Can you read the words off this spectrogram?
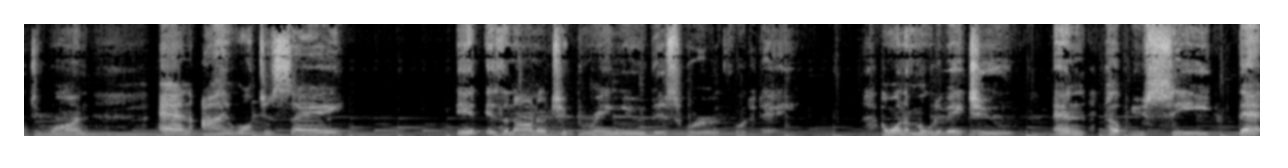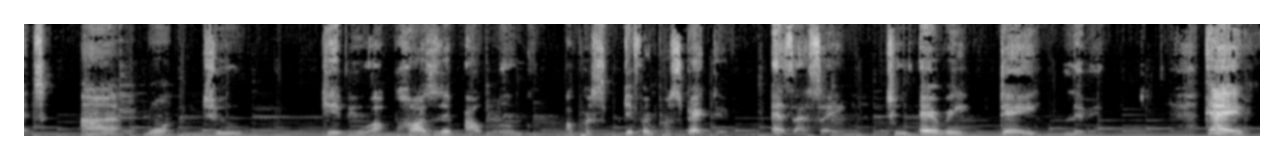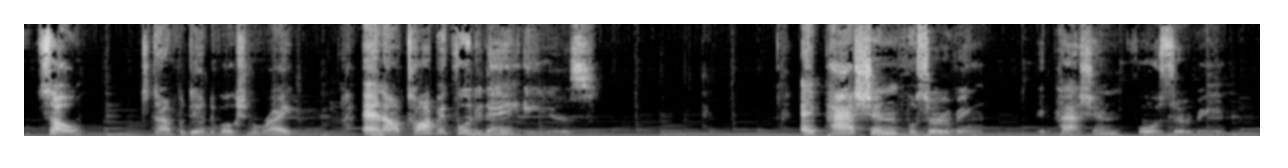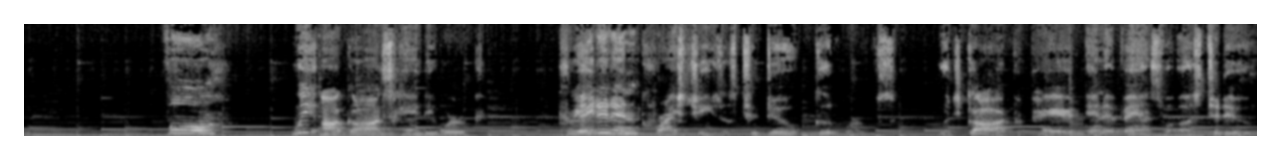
2021. And I want to say it is an honor to bring you this word for today. I want to motivate you and help you see that I want to give you a positive outlook, a pers- different perspective, as I say, to everyday living. Okay, so it's time for their devotional, right? And our topic for today is a passion for serving. A passion for serving. For we are God's handiwork, created in Christ Jesus to do good works, which God prepared in advance for us to do.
